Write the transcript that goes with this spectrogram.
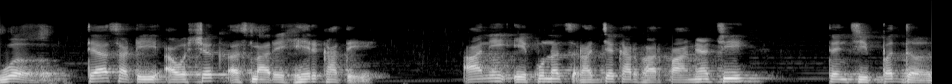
व त्यासाठी आवश्यक असणारे हेर खाते आणि एकूणच राज्यकारभार पाहण्याची त्यांची पद्धत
